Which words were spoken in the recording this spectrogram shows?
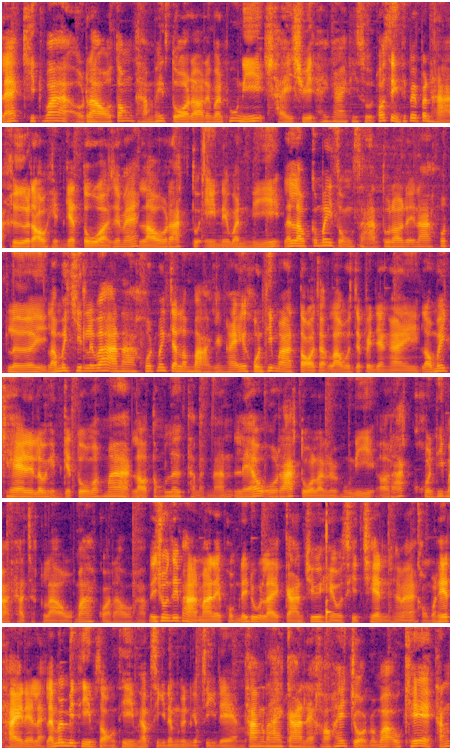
และคิดว่าเราต้องทำให้ตัวเราในวันพรุ่งนี้ใช้ชีวิตให้ง่ายที่สุด เพราะสิ่งที่เป็นปัญหาคือเราเห็นแก่ตัวใช่ไหมเรารักตัวเองในวันนี้ และเราก็ไม่สงสารตัวเราในอนาคตเลย เราไม่คิดเลยว่าอนาคตมันจะลำบากยังไงคนที่มาต่อจากเรามันจะเป็นยังไง เราไม่แคร์เลยเราเห็นแก่ตัวมากๆ เราต้องเลิกทำแบบนั้น แล้วรักตัวเราในวันพรุ่งนี้ รักคนที่มาถัดจากเรามากกว่าเราครับในช่วงที่ผ่านมาเนี่ยผมได้ดูรายการชื่อ Hell's Kitchen ใช่ไหมของประเทศไทยนี่แหละแล้วมันมีทีม 2 ทีมครับสีน้ำเงินกับสีแดงทางรายการเนี่ยเขาให้โจทย์มาว่าโอเค ทั้ง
